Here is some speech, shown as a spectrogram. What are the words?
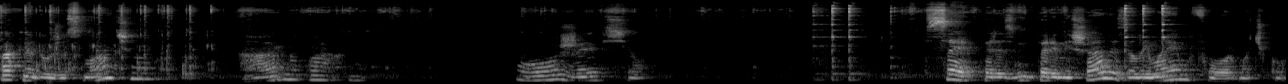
Пахне дуже смачно, гарно пахне. Уже все. Все перемішали, заливаємо формочку.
